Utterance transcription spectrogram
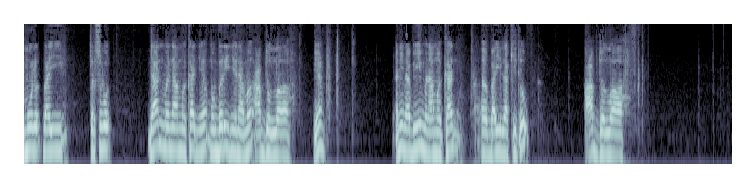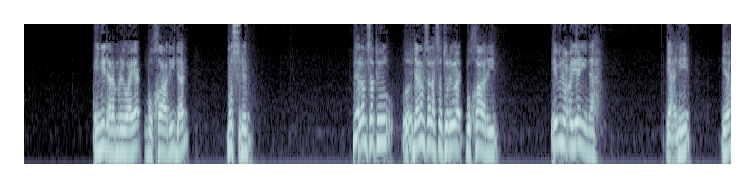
mulut bayi tersebut dan menamakannya memberinya nama Abdullah ya. Ini nabi menamakan uh, bayi laki itu Abdullah. Ini dalam riwayat Bukhari dan Muslim. Dalam satu dalam salah satu riwayat Bukhari Ibnu Uyainah yakni ya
